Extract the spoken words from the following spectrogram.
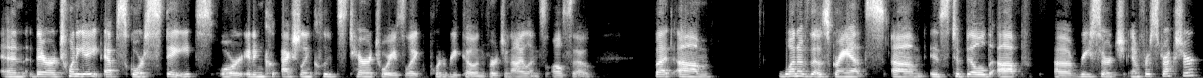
and there are 28 EPSCoR states, or it inc- actually includes territories like Puerto Rico and Virgin Islands also. But um, one of those grants um, is to build up research infrastructure.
